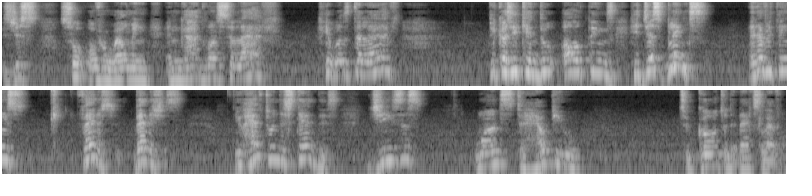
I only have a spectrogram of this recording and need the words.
is just so overwhelming. And God wants to laugh. He wants to laugh. Because He can do all things. He just blinks and everything is vanishes. vanishes. You have to understand this. Jesus wants to help you to go to the next level.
